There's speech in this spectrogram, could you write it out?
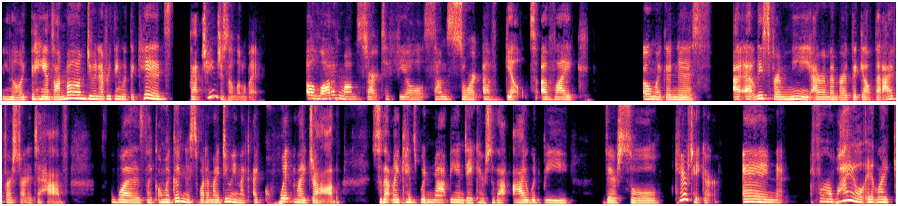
you know, like the hands on mom doing everything with the kids that changes a little bit. A lot of moms start to feel some sort of guilt of like, oh my goodness. I, at least for me, I remember the guilt that I first started to have was like, oh my goodness, what am I doing? Like, I quit my job so that my kids would not be in daycare, so that I would be their sole caretaker. And for a while, it like,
